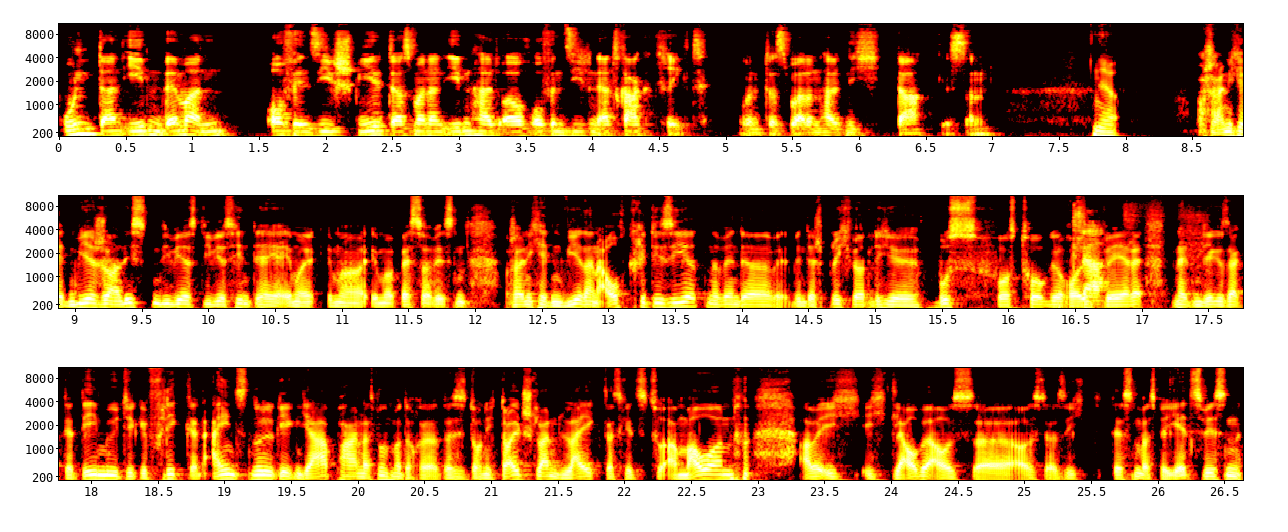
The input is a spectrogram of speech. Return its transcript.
Und dann eben, wenn man offensiv spielt, dass man dann eben halt auch offensiven Ertrag kriegt. Und das war dann halt nicht da gestern. Ja. Wahrscheinlich hätten wir Journalisten, die wir es, die wir es hinterher immer, immer, immer besser wissen. Wahrscheinlich hätten wir dann auch kritisiert, ne, wenn der, wenn der sprichwörtliche Bus vors Tor gerollt Klar. wäre. Dann hätten wir gesagt, der demütige Flick, ein 1-0 gegen Japan, das muss man doch, das ist doch nicht Deutschland-like, das jetzt zu ermauern. Aber ich, ich glaube, aus, äh, aus der Sicht dessen, was wir jetzt wissen,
